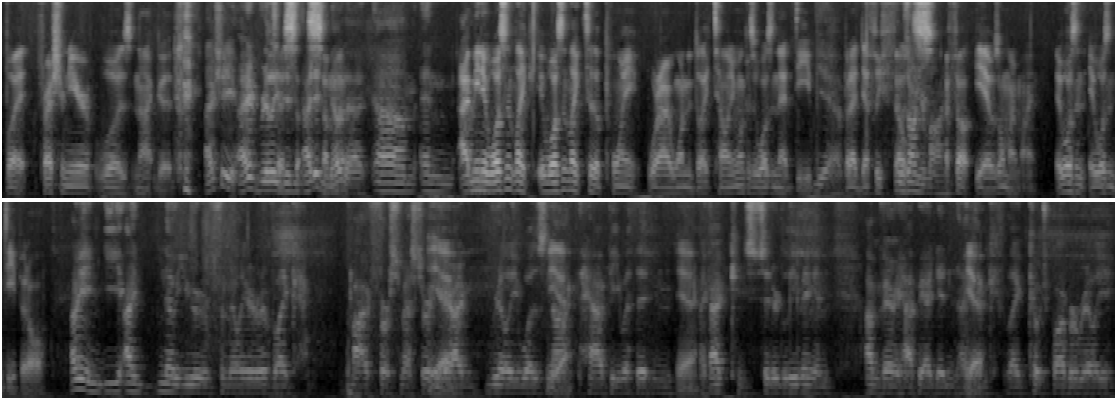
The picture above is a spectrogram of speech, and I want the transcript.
But freshman year was not good. Actually, I really didn't. I didn't know that. Um, and I mean, it wasn't like it wasn't like to the point where I wanted to like tell anyone because it wasn't that deep. Yeah. But I definitely felt. It was on your mind. I felt yeah, it was on my mind. It wasn't it wasn't deep at all. I mean, I know you're familiar of like my first semester Yeah. here. I really was not Yeah. happy with it, and Yeah. like I considered leaving, and I'm very happy I didn't. I Yeah. think like Coach Barber really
